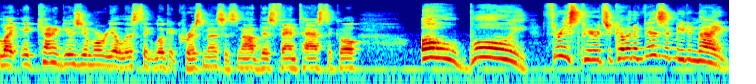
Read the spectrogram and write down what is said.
like it kind of gives you a more realistic look at Christmas. It's not this fantastical. Oh boy, Three spirits are coming to visit me tonight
